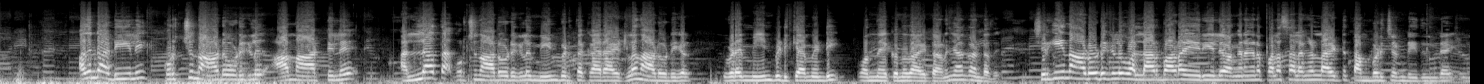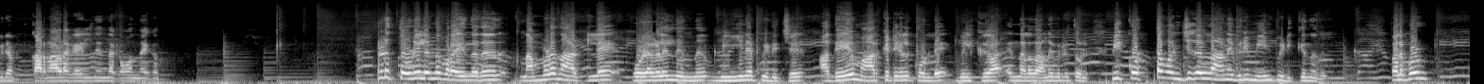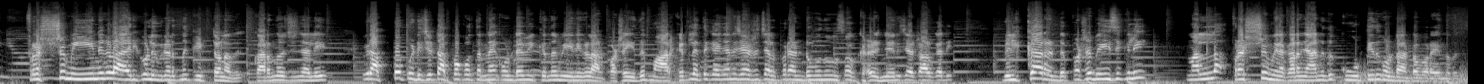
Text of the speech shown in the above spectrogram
അതിന്റെ അടിയിൽ കുറച്ച് നാടോടികൾ ആ നാട്ടിലെ അല്ലാത്ത കുറച്ച് നാടോടികൾ മീൻപിടുത്തക്കാരായിട്ടുള്ള നാടോടികൾ ഇവിടെ മീൻ പിടിക്കാൻ വേണ്ടി വന്നേക്കുന്നതായിട്ടാണ് ഞാൻ കണ്ടത്. ശരിക്കും ഈ നാടോടികൾ വല്ലാർപാട ഏരിയയിലോ അങ്ങനെ അങ്ങനെ പല സ്ഥലങ്ങളിലായിട്ട് തമ്പടിച്ചിട്ടുണ്ട് ഇതിന്റെ ഇവരെ കർണാടകയിൽ നിന്നൊക്കെ വന്നേക്കുന്നത്. തൊഴിൽ എന്ന് പറയുന്നത് നമ്മുടെ നാട്ടിലെ പുഴകളിൽ നിന്ന് മീനെ പിടിച്ച് അതേ മാർക്കറ്റുകളിൽ കൊണ്ട് വിൽക്കുക എന്നുള്ളതാണ് ഇവരുടെ തൊഴിൽ. ഈ കൊട്ട വഞ്ചികളിലാണ് ഇവർ മീൻ പിടിക്കുന്നത്. പലപ്പോഴും ഫ്രഷ് മീനുകളായിരിക്കും ഇവരുടെ അടുത്ത് കിട്ടണത്. കാരണം എന്ന് വെച്ച് കഴിഞ്ഞാൽ ഇവർ അപ്പ പിടിച്ചിട്ട് അപ്പൊ തന്നെ കൊണ്ടുപോയി വിൽക്കുന്ന മീനുകളാണ്. പക്ഷെ ഇത് മാർക്കറ്റിൽ എത്തിക്കഴിഞ്ഞതിന് ശേഷം ചിലപ്പോൾ രണ്ട് മൂന്ന് ദിവസം കഴിഞ്ഞതിന് ശേഷം ആൾക്കാർ വിൽക്കാറുണ്ട്. പക്ഷെ ബേസിക്കലി നല്ല ഫ്രഷ് മീന. കാരണം ഞാനിത് കൂട്ടിയത് കൊണ്ടാണ് കേട്ടോ പറയുന്നത്.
